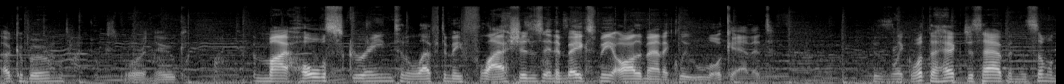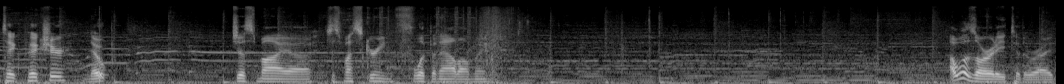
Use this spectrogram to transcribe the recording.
a kaboom or a nuke, my whole screen to the left of me flashes and it makes me automatically look at it. Cause like, what the heck just happened? Did someone take a picture? Nope. Just my, uh, just my screen flipping out on me. I was already to the right.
